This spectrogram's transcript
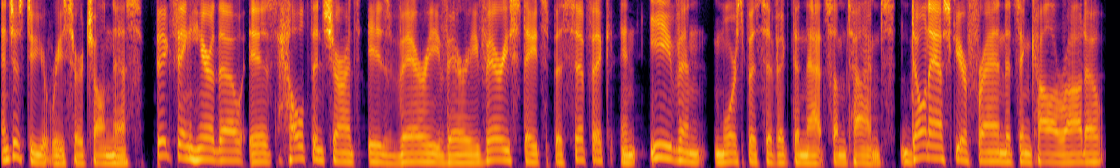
and just do your research on this. Big thing here, though, is health insurance is very, very, very state specific and even more specific than that sometimes. Don't ask your friend that's in Colorado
